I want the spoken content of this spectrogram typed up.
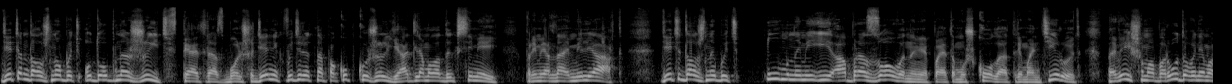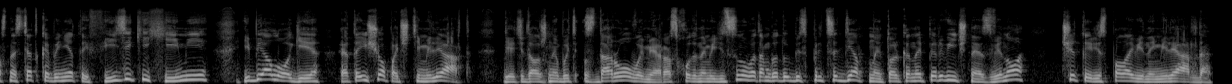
Детям должно быть удобно жить. В пять раз больше денег выделят на покупку жилья для молодых семей. Примерно миллиард. Дети должны быть умными и образованными, поэтому школы отремонтируют, новейшим оборудованием оснастят кабинеты физики, химии и биологии. Это еще почти миллиард. Дети должны быть здоровыми. Расходы на медицину в этом году беспрецедентные. Только на первичное звено 4,5 миллиарда.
